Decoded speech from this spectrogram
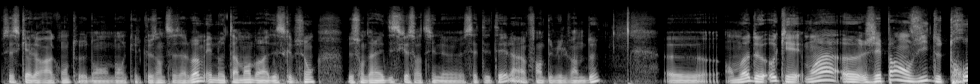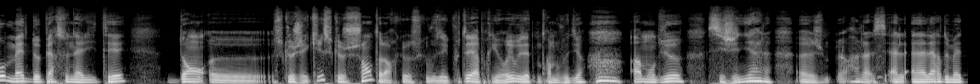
c'est ce qu'elle raconte dans, quelques-uns de ses albums, et notamment dans la description de son dernier disque qui est sorti euh, cet été, là, enfin 2022, euh, en mode, ok, moi euh, j'ai pas envie de trop mettre de personnalité dans euh, ce que j'écris, ce que je chante, alors que ce que vous écoutez, a priori, vous êtes en train de vous dire, oh mon dieu, c'est génial, euh, ah elle, elle a l'air de mettre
